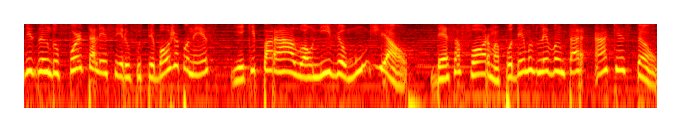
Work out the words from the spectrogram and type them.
visando fortalecer o futebol japonês e equipará-lo ao nível mundial. Dessa forma, podemos levantar a questão:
